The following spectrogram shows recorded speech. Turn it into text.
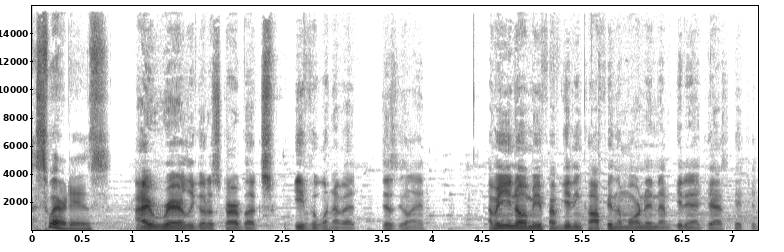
I swear it is. I rarely go to Starbucks, even when I'm at Disneyland. I mean, you know me. If I'm getting coffee in the morning, I'm getting at Jazz Kitchen.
